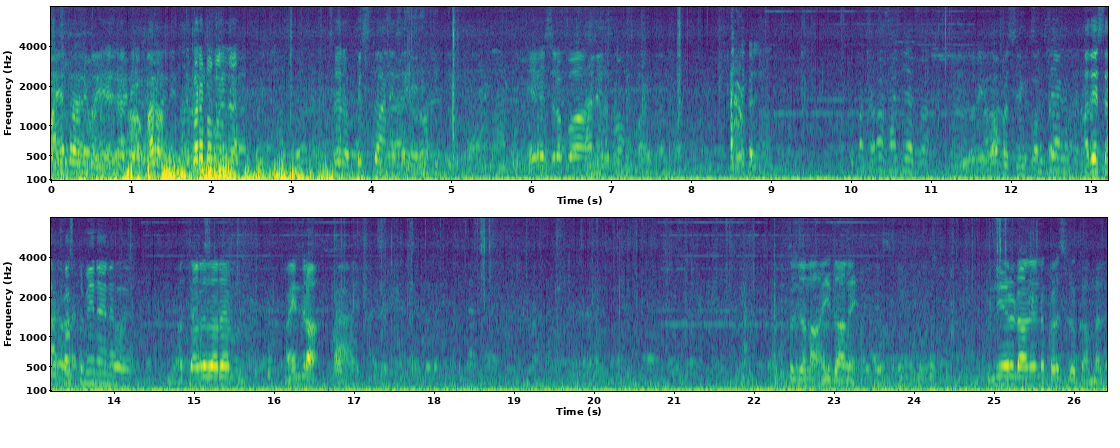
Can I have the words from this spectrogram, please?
ಮಹೇಂದ್ರ ಬರಪ್ಪ ಮಹೇಂದ್ರ. ಸರ್ ಬಿಸ್ತಾನೆ ಸರ್ ಇವರು. ಏನ್ ಹೆಸರಪ್ಪ? ಅದೇ ಸರ್ ಫಸ್ಟ್ ಮೇನ್ ಏನು ಮಾತಾಡಿದ್ದಾರೆ ಮಹೇಂದ್ರ. ಹತ್ತು ಜನ ಐದು ಆನೆ. ಇನ್ನೆರಡು ಆನೆಯನ್ನು ಕಳಿಸ್ಬೇಕು ಆಮೇಲೆ.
